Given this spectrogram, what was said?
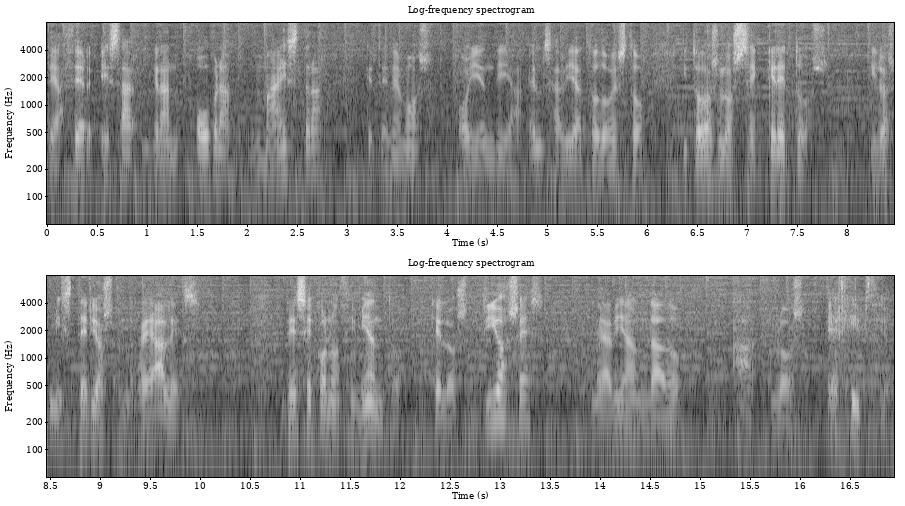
de hacer esa gran obra maestra que tenemos hoy en día. Él sabía todo esto y todos los secretos y los misterios reales de ese conocimiento que los dioses le habían dado a los egipcios.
